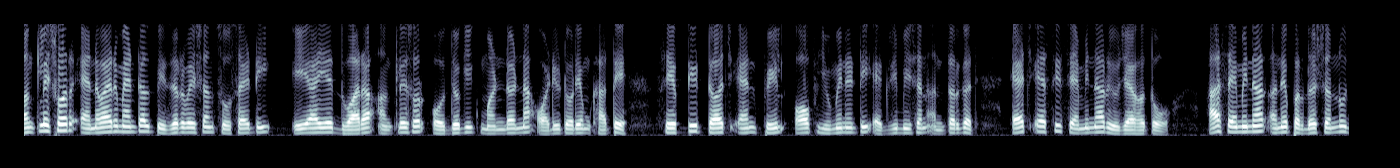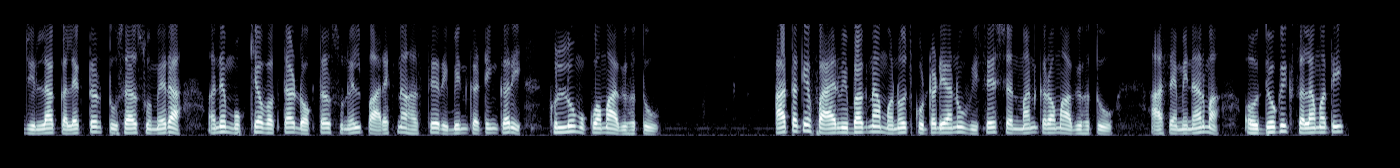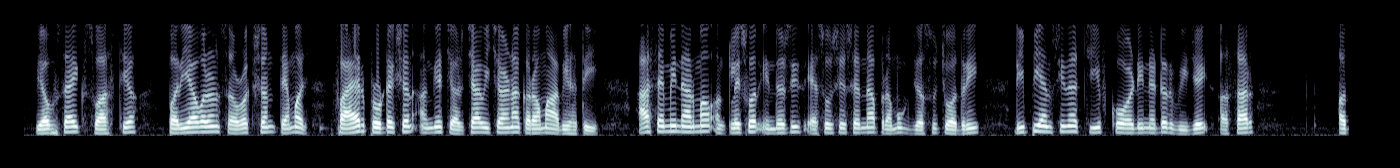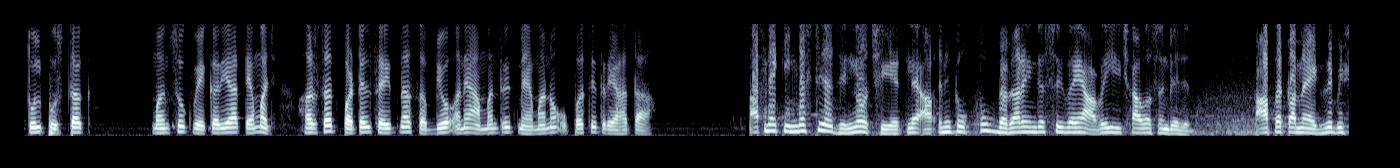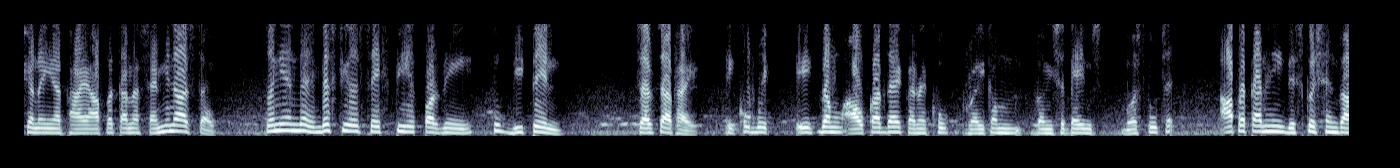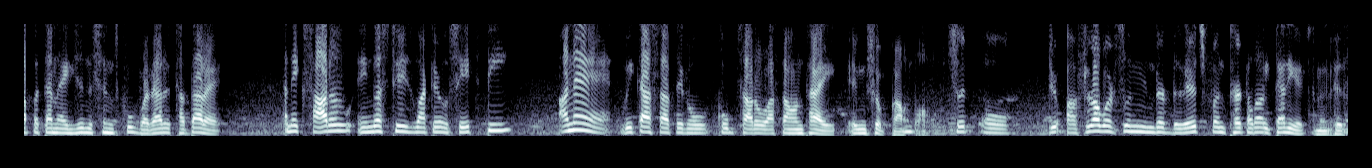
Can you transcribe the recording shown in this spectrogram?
Ankleshwar environmental preservation society AIA દ્વારા અંકલેશ્વર ઔદ્યોગિક મંડળના ઓડિટોરિયમ ખાતે safety touch and feel of humanity exhibition અંતર્ગત એચએસસી સેમિનાર યોજાયો હતો. આ સેમિનાર અને પ્રદર્શનનું જિલ્લા કલેક્ટર તુષાર સુમેરા અને મુખ્ય વક્તા ડોક્ટર સુનિલ પારેખના હસ્તે રિબિન કટિંગ કરી ખુલ્લું મૂકવામાં આવ્યું હતું. આ તકે ફાયર વિભાગના મનોજ કોટડિયાનું વિશેષ સન્માન કરવામાં આવ્યું હતું. આ સેમિનારમાં ઔદ્યોગિક સલામતી, વ્યવસાયિક સ્વાસ્થ્ય પર્યાવરણ સંરક્ષણ તેમજ ફાયર પ્રોટેક્શન અંગે ચર્ચા વિચારણા કરવામાં આવી હતી. આ સેમિનારમાં અંકલેશ્વર ઇન્ડસ્ટ્રીઝ એસોસિએશનના પ્રમુખ જસુ ચૌધરી, ડીપીએમસીના ચીફ કોઓર્ડિનેટર વિજય અસાર, અતુલ પુસ્તક, મનસુખ વેકરિયા તેમજ હર્ષદ પટેલ સહિતના સભ્યો અને આમંત્રિત મહેમાનો ઉપસ્થિત રહ્યા હતા. આપણે એક ઇન્ડસ્ટ્રીયલ જિલ્લો છીએ એટલે આપણે તો ખૂબ વધારે ઇન્ડસ્ટ્રીઝ અહીંયા આવેલી છે આવા સંજય આ પ્રકારના એક્ઝિબિશન અહીંયા થાય, આ પ્રકારના સેમિનાર્સ થાય. તો એની અંદર ઇન્ડસ્ટ્રીયલ સેફટી પરની ખૂબ ડિટેલ ચર્ચા થાય. એ ખૂબ એકદમ આવકારદાયક અને ખૂબ વેલકમ ગણી શકાય વસ્તુ છે. આ પ્રકારની ડિસ્કશન્સ આ પ્રકારના એક્ઝિબિશન્સ ખૂબ વધારે થતા રહે. અને એક સારું ઇન્ડસ્ટ્રીઝ માટેનું સેફટી અને વિકાસ સાથેનું ખૂબ સારું વાતાવરણ થાય એમ શુભકામનાઓ. આટલા વર્ષોની અંદર દરેજ પણ થતા વિચારીએ છીએ.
